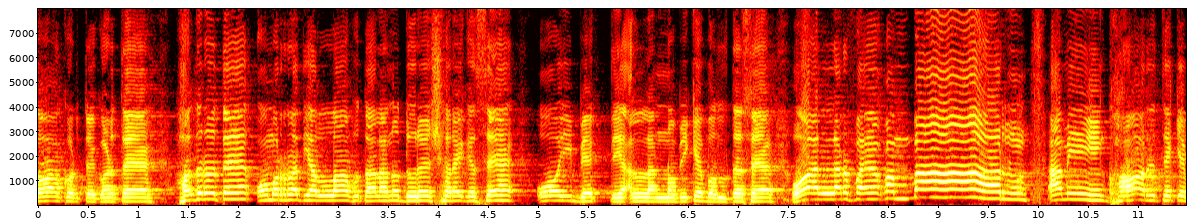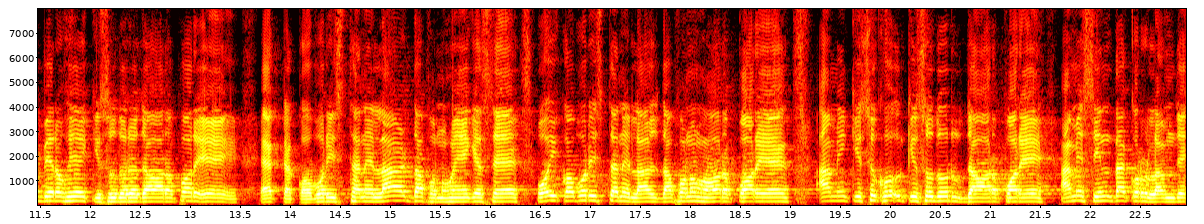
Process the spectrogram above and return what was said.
দোয়া করতে করতে হযরতে ওমর রাদিয়াল্লাহু তাআলা দূরে সরে গেছে। ওই ব্যক্তি আল্লাহর নবীকে বলতেছে, ও আল্লাহর পয়গম্বর, আমি ঘর থেকে বের হয়ে কিছু দূরে যাওয়ার পরে একটা কবরস্থানে লাশ দাফন হয়ে গেছে। ওই কবরস্থানে লাশ দাফন হওয়ার পরে আমি কিছু কিছু দূর যাওয়ার পরে আমি চিন্তা করলাম যে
